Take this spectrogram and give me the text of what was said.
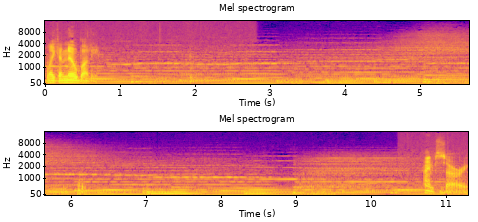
Like a nobody. I'm sorry.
